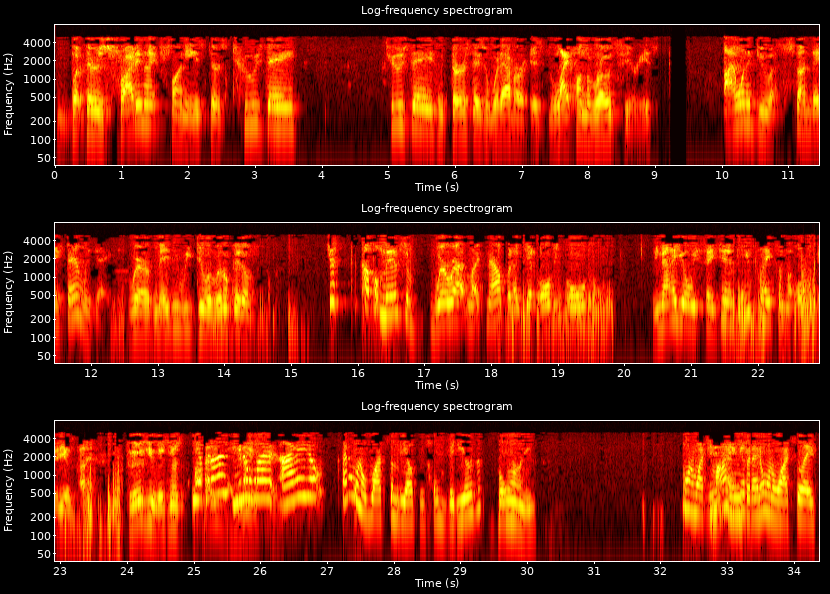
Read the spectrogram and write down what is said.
but there's Friday Night Funnies. There's Tuesday, Tuesdays and Thursdays or whatever is Life on the Road series. I want to do a Sunday Family Day where maybe we do a little bit of just a couple minutes of where we're at in life now, but I get all the old you know how you always say, Jim, can you play some of the old videos? I, for those of you listeners, Yeah, but I, you know what? I don't. I don't want to watch somebody else's home videos. It's boring. I want to watch mine, but I don't want to watch like.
